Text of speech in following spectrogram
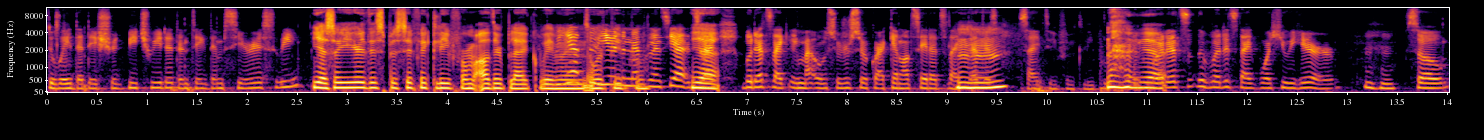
the way that they should be treated, and take them seriously. Yeah, so you hear this specifically from other black women yeah, to or here in the. Netherlands, yeah, it's Yeah. like, but that's like in my own social circle. I cannot say that's like that is Mhm. scientifically proven, Yeah. but it's but it's like what you hear. So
